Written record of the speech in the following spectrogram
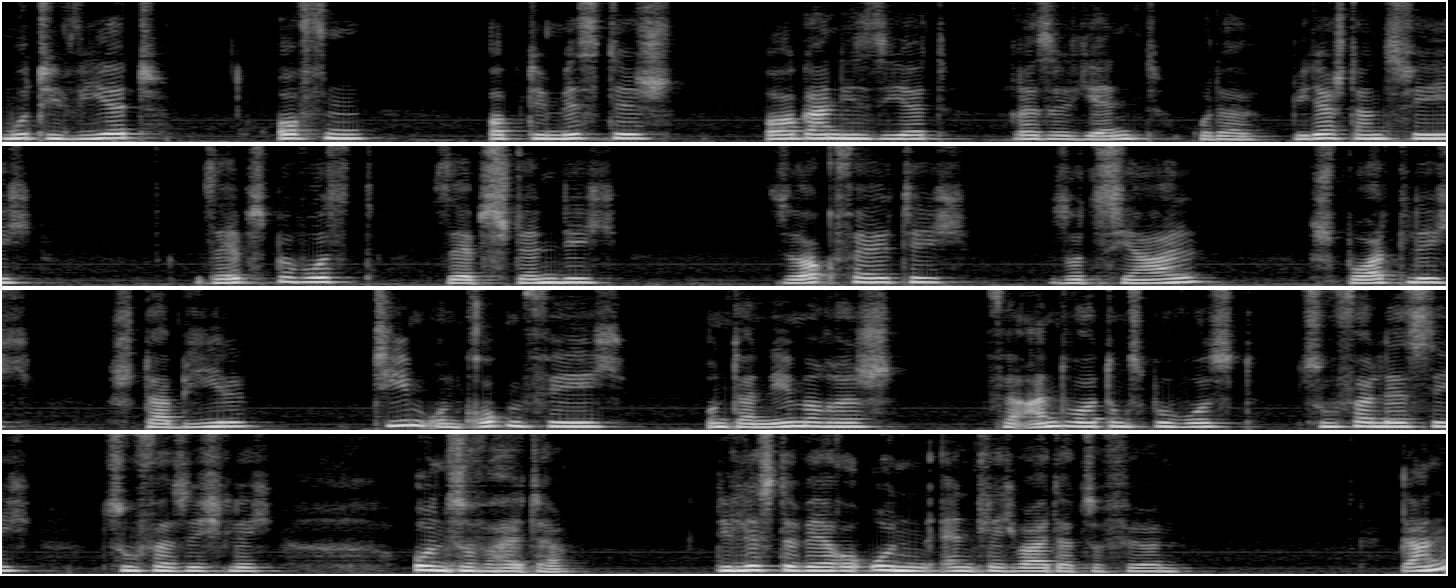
motiviert, offen, optimistisch, organisiert, resilient oder widerstandsfähig, selbstbewusst, selbstständig, sorgfältig, sozial, sportlich, stabil, team- und gruppenfähig, unternehmerisch, verantwortungsbewusst, zuverlässig, zuversichtlich und so weiter. Die Liste wäre unendlich weiterzuführen. Dann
